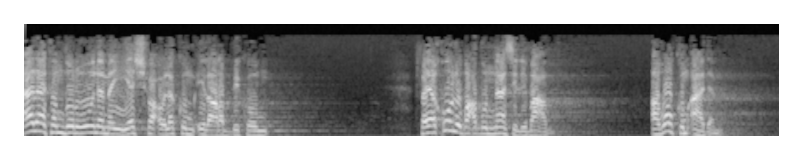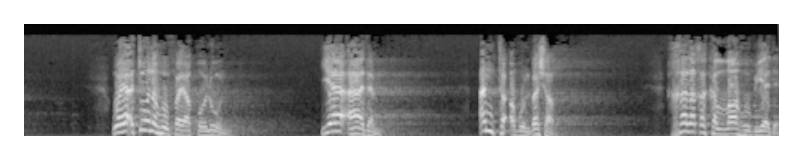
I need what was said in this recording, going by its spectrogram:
ألا تنظرون من يشفع لكم إلى ربكم فيقول بعض الناس لبعض أبوكم آدم ويأتونه فيقولون يا آدم أنت أبو البشر خلقك الله بيده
